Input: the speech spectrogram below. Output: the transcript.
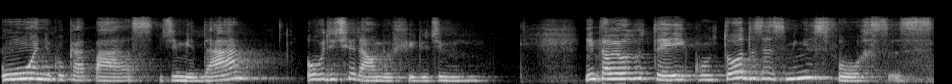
o único capaz de me dar ou de tirar o meu filho de mim. Então eu lutei com todas as minhas forças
